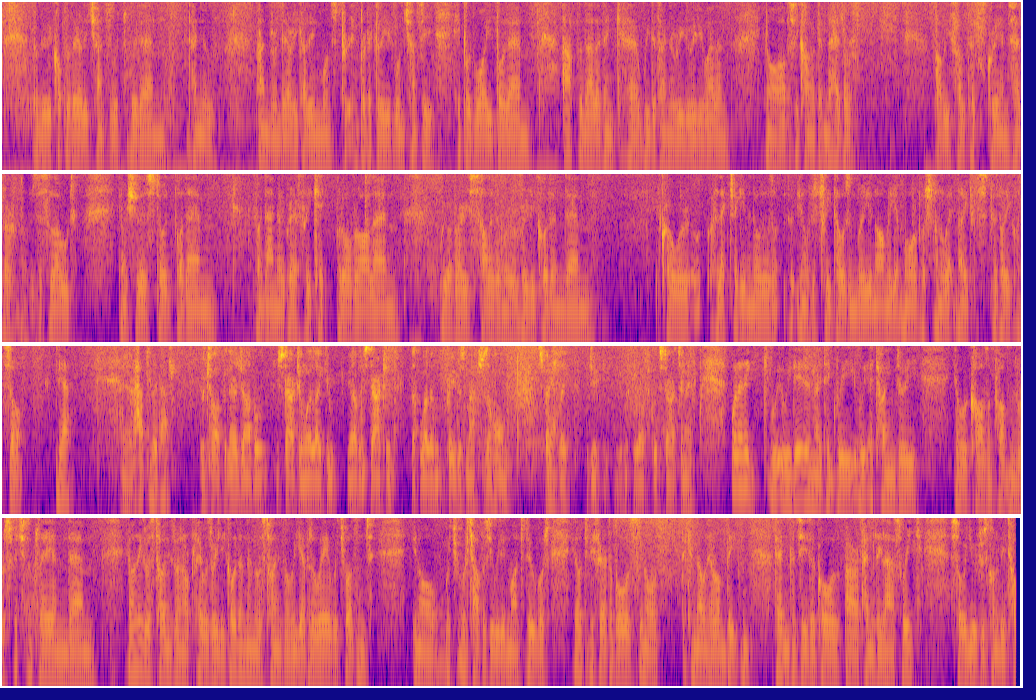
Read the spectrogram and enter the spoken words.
You know, a couple of early chances with with um, Daniel Mandron there. He got in once, in particular, he had one chance he, he put wide. But um, after that, I think uh, we defended really, really well. And you know, obviously Conor getting the header probably felt that Graham's header you know, was disallowed. You know, should have stood, but um, you know, Dan got a great free kick. But overall, um, we were very solid and we were really good. And um, the crowd were electric, even though there was, you know, the three thousand where you normally get more, but on a wet night was was very good. So, yeah, Yeah. we're happy with that. You were talking there, John, about starting well, like you, you haven't started that well in previous matches at home, especially. But you, you, you were off a good start tonight. Well, I think we, we did, and I think we, we at times we, you know, were causing problems. We were switching the play, and um, you know, I think there was times when our play was really good, and then there was times when we gave it away, which wasn't, you know, which which obviously we didn't want to do. But you know, to be fair to Bohs, you know, they came down here unbeaten. They hadn't conceded a goal, bar a penalty last week, so we knew it was going to be tough.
